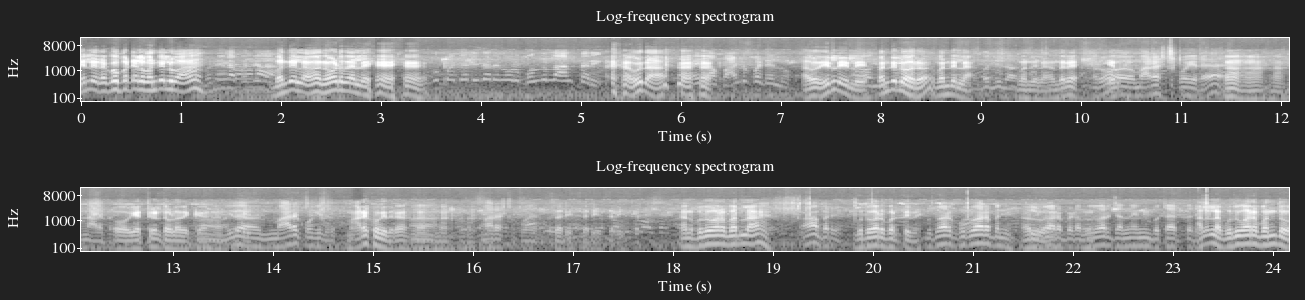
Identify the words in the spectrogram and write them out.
ಎಲ್ಲಿ ರಘು ಪಟೇಲ್ ಬಂದಿಲ್ವಾ? ಬಂದಿಲ್ಲ ಬಂದಿಲ್ಲ. ಹೌದಾ? ಹೌದು ಇಲ್ಲಿ ಇಲ್ಲಿ ಬಂದಿಲ್ಲ ಅವರು? ಬಂದಿಲ್ಲ. ಬಂದಿಲ್ಲ ಅಂದ್ರೆ ಮಹಾರಾಷ್ಟ್ರಕ್ಕೆ ಹೋಗಿದ್ರೆ ಓ ಎತ್ತುಗಳು ತೊಗೊಳೋದಕ್ಕೆ. ಮಾರಕ್ಕೆ ಹೋಗಿದ್ರು. ಮಾರಕ್ಕೆ ಹೋಗಿದ್ರ? ಮಹಾರಾಷ್ಟ್ರಕ್ಕೆ ಹೋಗಿದ್ರು. ಸರಿ ಸರಿ ಸರಿ ನಾನು ಬುಧವಾರ ಬರಲಾ? ಹಾಂ ಬರ್ರಿ. ಬುಧವಾರ ಬರ್ತೀನಿ. ಬುಧವಾರ ಗುರುವಾರ ಬನ್ನಿ? ಬುಧವಾರ ಬೇಡ ಬುಧವಾರ ಜನ ನಿಮ್ಗೆ ಬರ್ತಾ ಇರ್ತಾರೆ. ಅಲ್ಲಲ್ಲ ಬುಧವಾರ ಬಂದು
